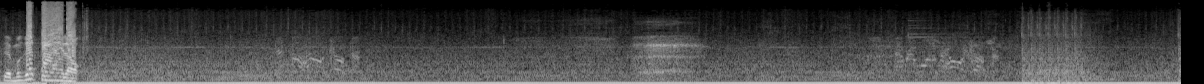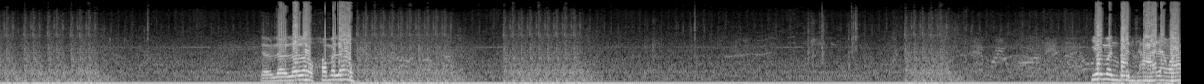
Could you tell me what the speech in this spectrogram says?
เดี๋ยวมึงก็ตายหรอก เร็วเร็วเร็วเร็วเข้ามาเร็วเฮียมันเดินช้าจังวะ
